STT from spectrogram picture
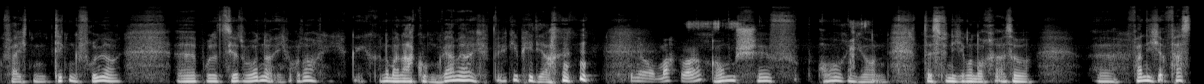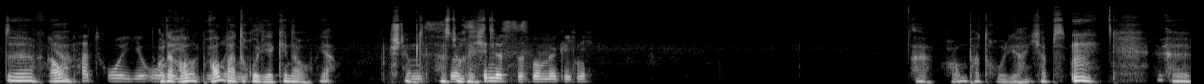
vielleicht einen Ticken früher äh, produziert worden, ich, oder? Ich, ich kann nochmal nachgucken. Wir haben ja Wikipedia. Genau, mach mal. Raumschiff Orion. Das finde ich immer noch, also äh, fand ich fast äh, ja, Raumpatrouille oder Orion Raum, übrigens. Raumpatrouille, genau, ja. Stimmt, Sonst- hast du recht. findest du es womöglich nicht. Ah, Raumpatrouille. Ich hab's. Äh,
